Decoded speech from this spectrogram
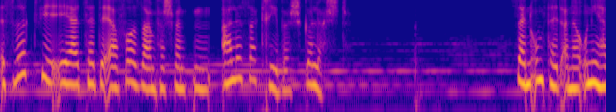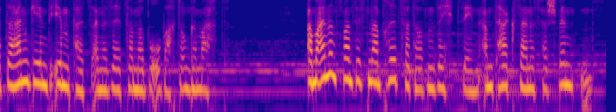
Es wirkt viel eher, als hätte er vor seinem Verschwinden alles akribisch gelöscht. Sein Umfeld an der Uni hat dahingehend ebenfalls eine seltsame Beobachtung gemacht. Am 21. April 2016, am Tag seines Verschwindens,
